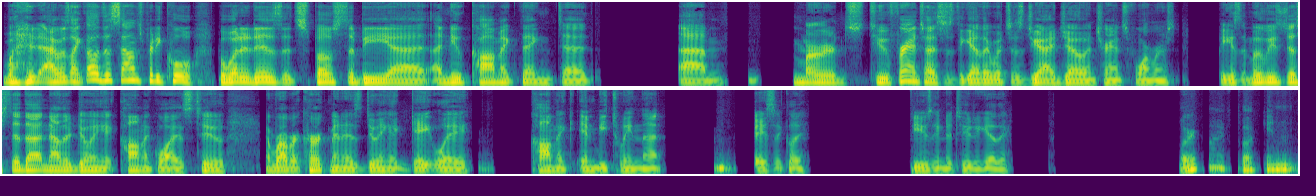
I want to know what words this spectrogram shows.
what it, I was like, oh, this sounds pretty cool. But what it is, it's supposed to be uh, a new comic thing to um, merge two franchises together, which is GI Joe and Transformers. Because the movies just did that. Now they're doing it comic wise too. And Robert Kirkman is doing a gateway comic in between that, basically fusing the two together. where'd my fucking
